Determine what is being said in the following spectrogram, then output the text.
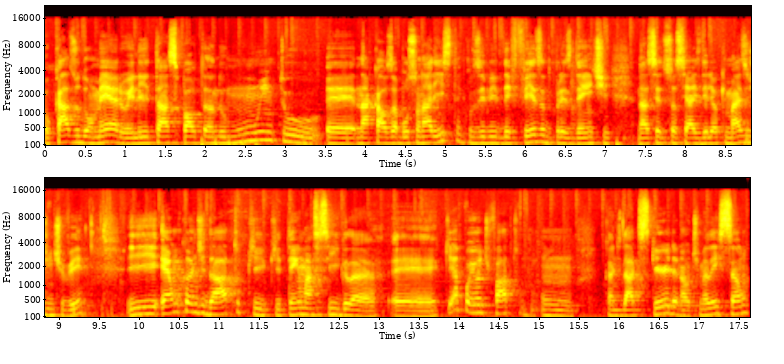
o caso do Homero ele está se pautando muito é, na causa bolsonarista, inclusive defesa do presidente nas redes sociais dele é o que mais a gente vê. E é um candidato que, que tem uma sigla é, que apoiou de fato um candidato esquerda na última eleição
